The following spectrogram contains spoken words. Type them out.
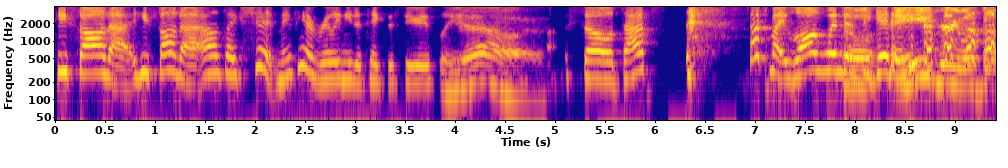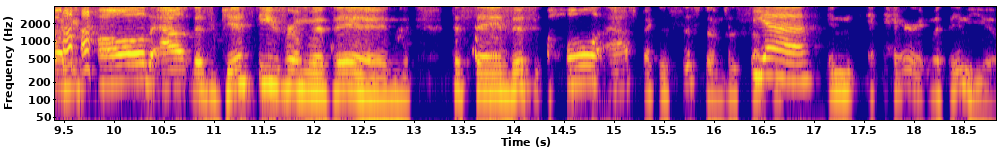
He saw that. He saw that. I was like, shit, maybe I really need to take this seriously. Yeah. So that's that's my long-winded So beginning. Avery was the one who called out this gifting from within to say this whole aspect of systems is something yeah. inherent within you.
